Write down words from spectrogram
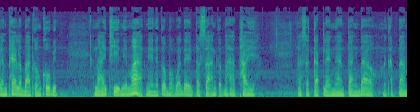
การแพร่ระบาดของโควิด -19 เนี่ยมากเนี่ยก็บอกว่าได้ประสานกับมหาไทย สกัดแรงงานต่างด้าวนะครับตาม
